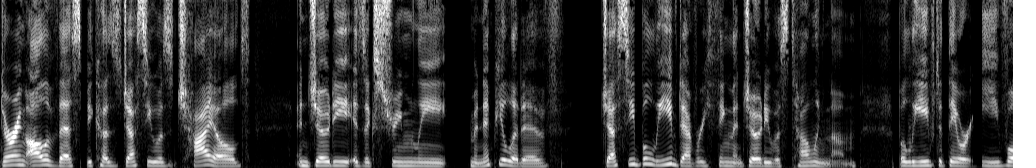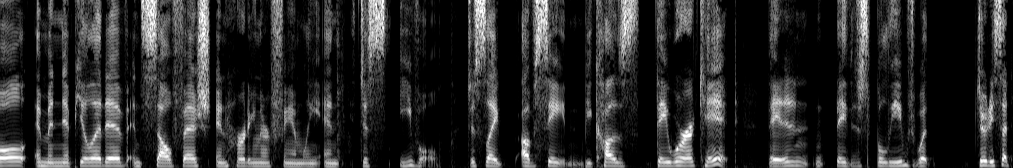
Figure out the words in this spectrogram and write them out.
During all of this, because Jessi was a child and Jodi is extremely manipulative, Jessi believed everything that Jodi was telling them, believed that they were evil and manipulative and selfish and hurting their family and just evil, just like of Satan, because they were a kid. They didn't, they just believed what Jodi said.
